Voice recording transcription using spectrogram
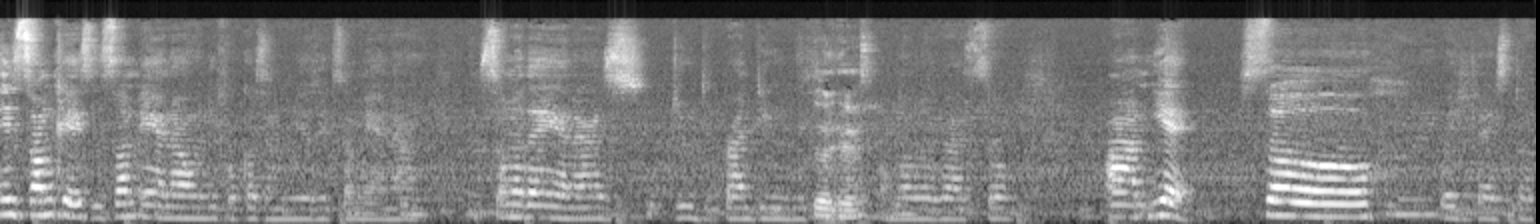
In some cases, some A&R only focus on music, some A&R, some other A&Rs do the branding with Okay. it and all of that. So, um, yeah. So, where did I stop?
